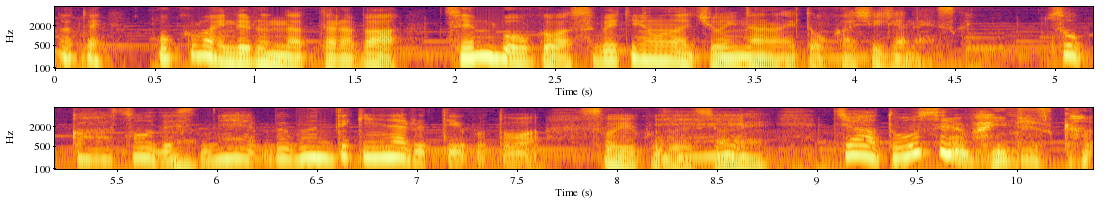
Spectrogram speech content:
だって奥歯に出るんだったらば全部奥歯全てに同じようにならないとおかしいじゃないですか。そっかそうですね、うん、部分的になるっていうことは。そういうことですよね、えー、じゃあどうすればいいんですか？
